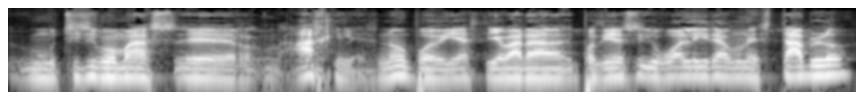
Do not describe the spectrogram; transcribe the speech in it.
muchísimo más eh, ágiles, ¿no? Podías llevar a, podías igual ir a un establo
